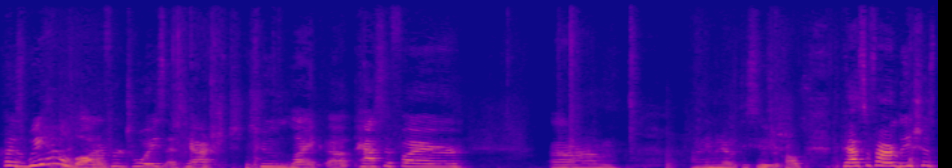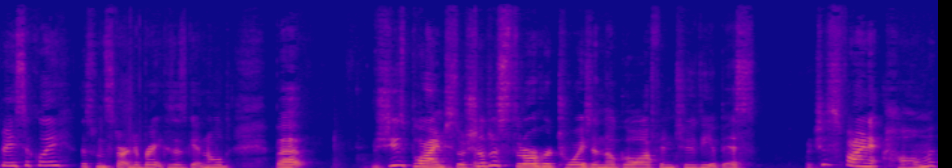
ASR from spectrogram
Because we have a lot of her toys attached to, like, a pacifier, um, I don't even know what these things are called. The pacifier leashes, basically. This one's starting to break because it's getting old. But she's blind, so she'll just throw her toys and they'll go off into the abyss, which is fine at home.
